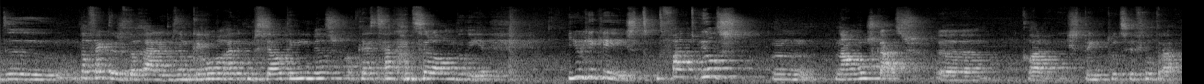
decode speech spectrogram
de, de da rádio, por exemplo, quem ouve a rádio comercial tem imensos podcasts a acontecer ao longo do dia. E o que é que é isto? De facto, eles, hum, em alguns casos, uh, claro, isto tem tudo de ser filtrado,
